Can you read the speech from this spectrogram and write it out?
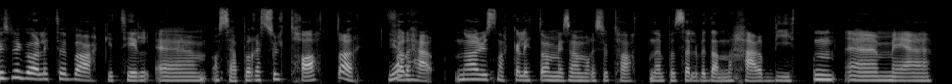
Hvis vi går litt tilbake til eh, å se på resultater for yeah. det her. Nå har du snakka litt om liksom, resultatene på selve denne her biten eh, med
